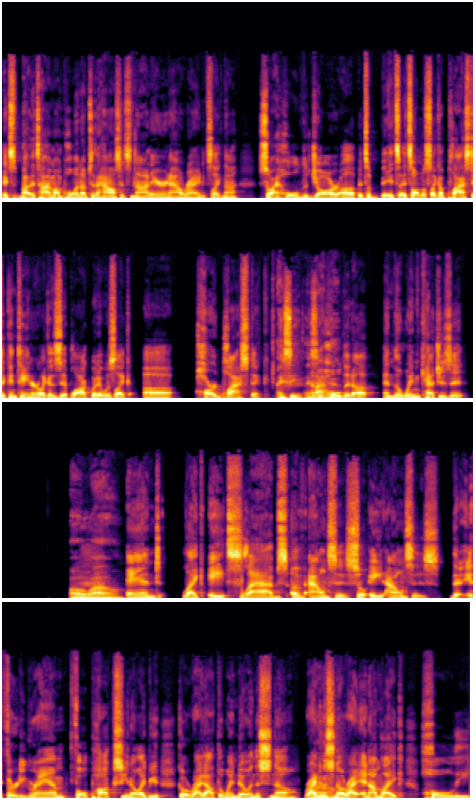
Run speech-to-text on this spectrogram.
It's by the time I'm pulling up to the house, it's not airing out right. It's like not. So I hold the jar up. It's a it's it's almost like a plastic container, like a Ziploc, but it was like uh hard plastic. I see. I and see. I yeah. hold it up, and the wind catches it, Oh wow. and like eight slabs of ounces, so eight ounces, the eh, 30 gram full pucks, you know, like you go right out the window in the snow, right in the snow, right? And I'm like, holy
